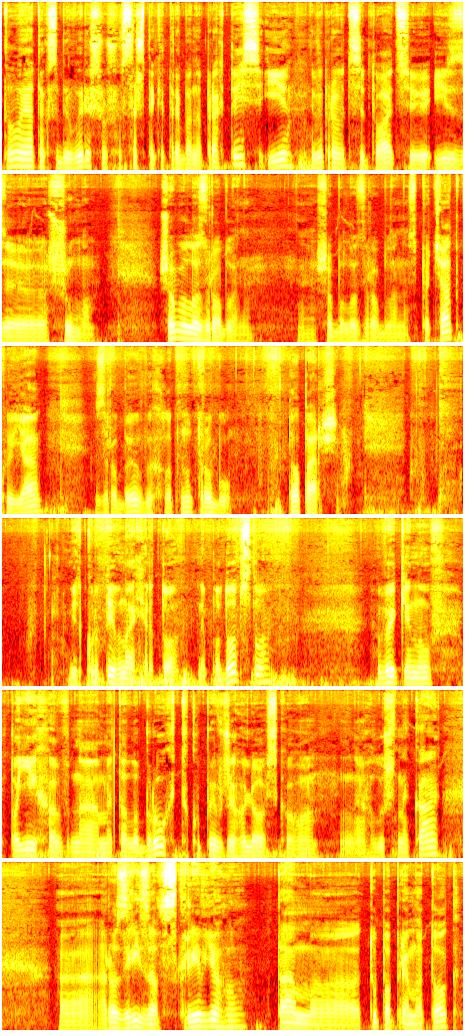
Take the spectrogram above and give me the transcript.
То я так собі вирішив, що все ж таки треба напрягтись і виправити ситуацію із шумом. Що було зроблено? Що було зроблено? Спочатку я зробив вихлопну трубу. То перше. Відкрутив нахер то неподобство, викинув, поїхав на металобрухт, купив Жигульовського е, глушника, е, розрізав, скрив його, там е, тупо прямоток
